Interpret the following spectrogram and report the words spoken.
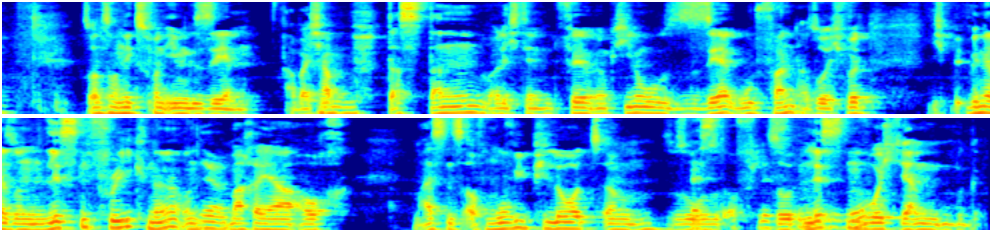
sonst noch nichts von ihm gesehen. Aber ich habe mhm. das dann, weil ich den Film im Kino sehr gut fand. Also ich würde, ich bin ja so ein Listenfreak, ne? Und ja. mache ja auch meistens auf Moviepilot ähm, so, Listen, so Listen, so. wo ich ja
